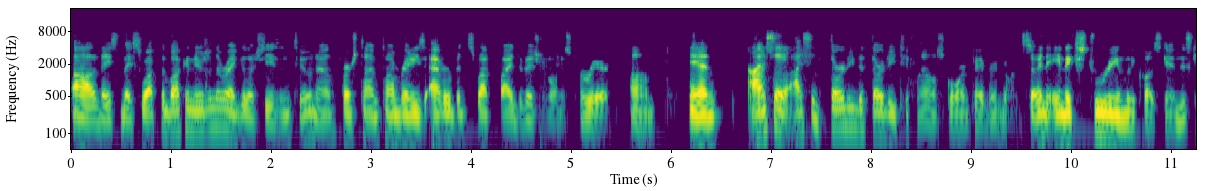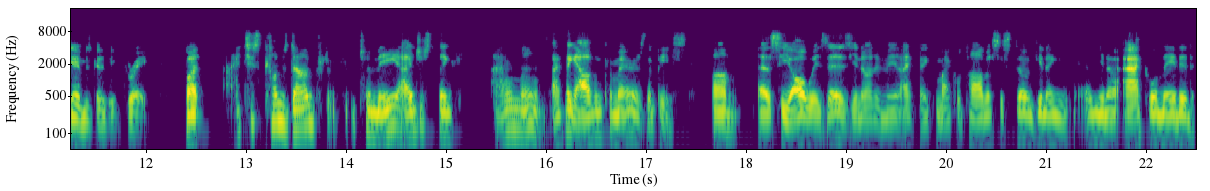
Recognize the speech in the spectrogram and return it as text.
uh, they they swept the Buccaneers in the regular season too. No, first time Tom Brady's ever been swept by a divisional in his career. Um, and I say I said thirty to thirty-two final score in favor of one. So in an extremely close game, this game is going to be great. But it just comes down to, to me. I just think I don't know. I think Alvin Kamara is the piece um, as he always is. You know what I mean? I think Michael Thomas is still getting, you know, acclimated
